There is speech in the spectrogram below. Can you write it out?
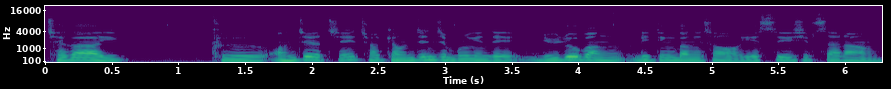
제가 이, 그 언제였지? 정확히 언제인지 모르겠는데 유료방 리딩방에서 예스24랑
